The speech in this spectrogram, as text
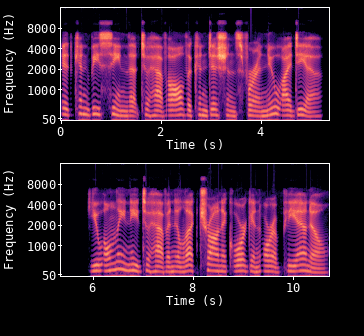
It can be seen that to have all the conditions for a new idea, you only need to have an electronic organ or a piano.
